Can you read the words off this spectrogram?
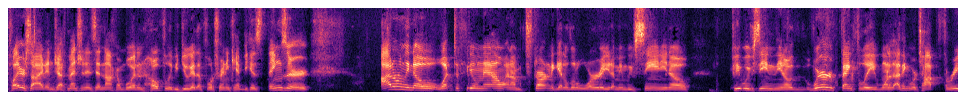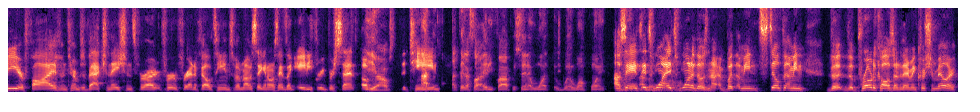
player side, and Jeff mentioned it, said knock on wood, and hopefully we do get that full training camp because things are. I don't really know what to feel now, and I'm starting to get a little worried. I mean, we've seen you know we've seen, you know, we're thankfully one of the, I think we're top three or five in terms of vaccinations for our for for NFL teams. If I'm not mistaken, I was saying it's like 83 percent of yeah, was, the team. I, I, think I saw 85 percent at one at one point. I'll say it's, it's one it's one of those. Not, but I mean, still, I mean, the the protocols that are there. I mean, Christian Miller,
